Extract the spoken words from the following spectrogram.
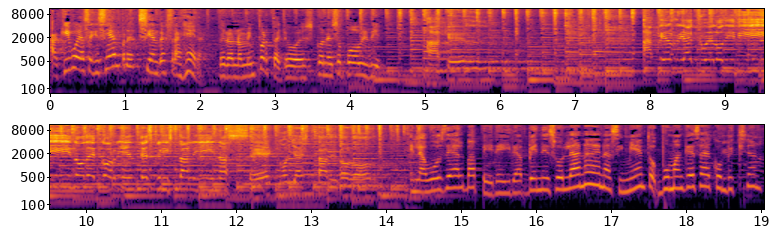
Aquí voy a seguir siempre siendo extranjera, pero no me importa, yo es, con eso puedo vivir. Aquel, de corrientes cristalinas, seco ya está de dolor en la voz de Alba Pereira, venezolana de nacimiento, bumanguesa de convicción,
